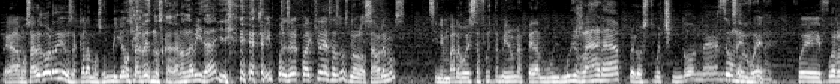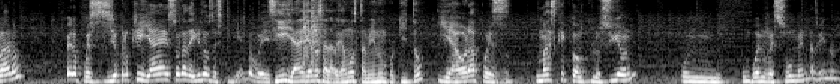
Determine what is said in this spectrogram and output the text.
pegáramos al gordo y nos sacáramos un millón. O tal vez nos cagaron la vida y. Sí, puede ser cualquiera de esas dos, no lo sabremos. Sin embargo, esa fue también una peda muy, muy rara, pero estuvo chingona. no Estuvo sé, muy fue- buena. Fue, fue raro. Pero pues yo creo que ya es hora de irnos despidiendo, güey. Sí, ya, ya nos alargamos también un poquito. Y ahora, pues, más que conclusión, un, un buen resumen. Más bien, un-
